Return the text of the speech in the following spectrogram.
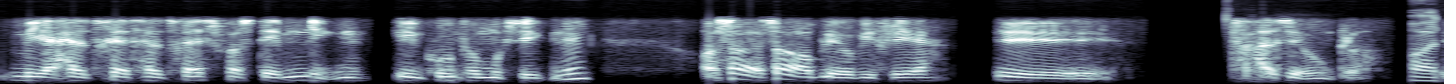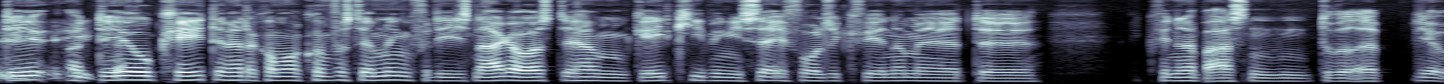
mere 50-50 for stemningen, end kun for musikken. Ikke? Og så, så oplever vi flere øh, trælse onkler. Og er det, og det er okay, dem her, der kommer kun for stemningen? Fordi I snakker også det her om gatekeeping, især i forhold til kvinder, med at... Øh kvinderne bare sådan, du ved, bliver,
